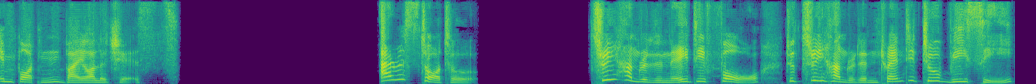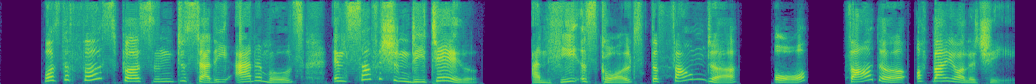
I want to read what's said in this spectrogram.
important biologists Aristotle 384 to 322 BC was the first person to study animals in sufficient detail, and he is called the founder or father of biology.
